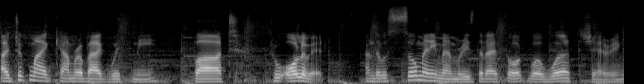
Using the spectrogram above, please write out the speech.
I took my camera bag with me, but through all of it, and there were so many memories that I thought were worth sharing,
